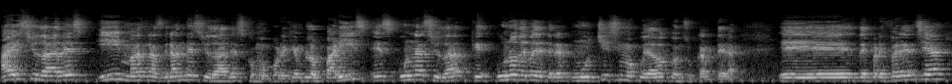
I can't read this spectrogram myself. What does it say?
Hay ciudades y más las grandes ciudades, como por ejemplo París, es una ciudad que uno debe de tener muchísimo cuidado con su cartera. Eh, de preferencia,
